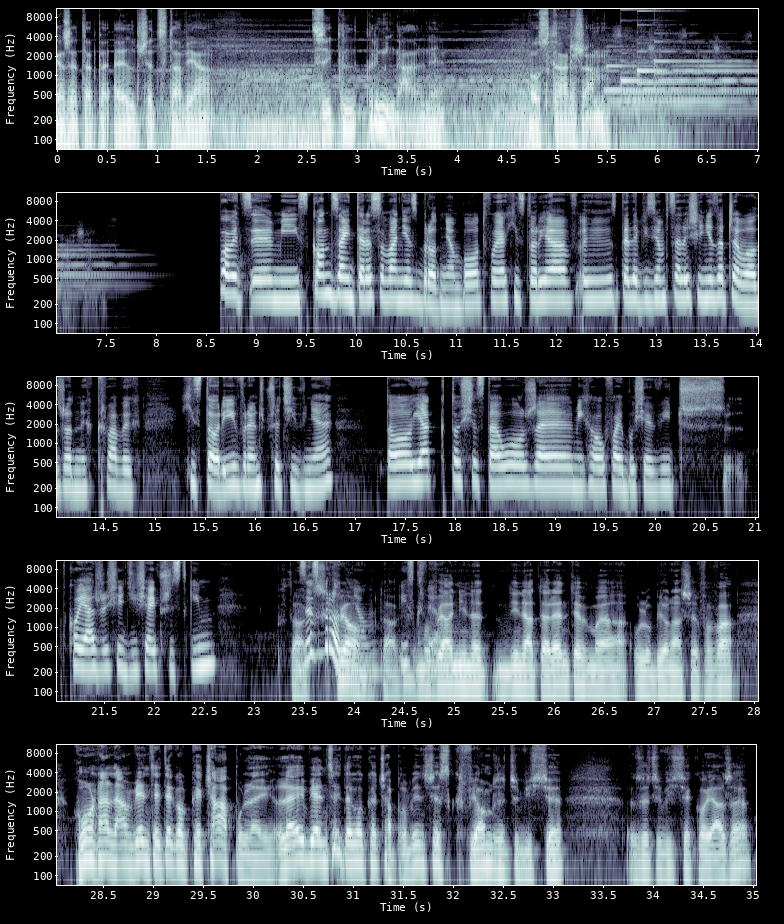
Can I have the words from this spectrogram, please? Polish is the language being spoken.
Gazeta.pl przedstawia cykl kryminalny Oskarżam. Powiedz y, mi, skąd zainteresowanie zbrodnią? Bo twoja historia y, z telewizją wcale się nie zaczęła od żadnych krwawych historii, wręcz przeciwnie. To jak to się stało, że Michał Fajbusiewicz kojarzy się dzisiaj wszystkim tak, ze zbrodnią krwią, tak. i z krwią. Mówiła Nina, Nina Terentiew, moja ulubiona szefowa, kurna, nam więcej tego ketchupu lej, lej więcej tego ketchupu, więc się z krwią rzeczywiście, rzeczywiście kojarzę.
